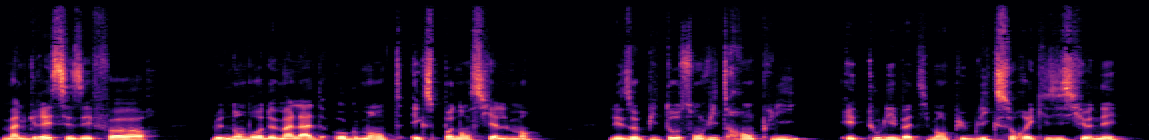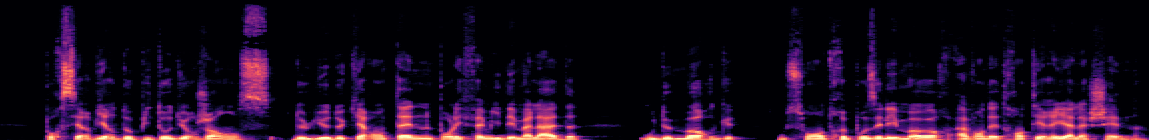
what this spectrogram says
Malgré ses efforts, le nombre de malades augmente exponentiellement, les hôpitaux sont vite remplis et tous les bâtiments publics sont réquisitionnés pour servir d'hôpitaux d'urgence, de lieux de quarantaine pour les familles des malades ou de morgues où sont entreposés les morts avant d'être enterrés à la chaîne.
